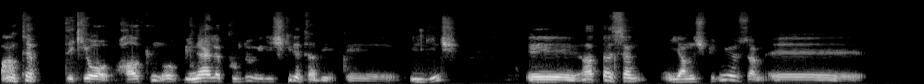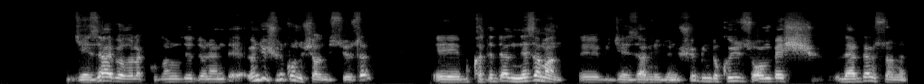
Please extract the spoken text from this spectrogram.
Antep'teki o halkın o binayla kurduğu ilişki de tabii e, ilginç. E, hatta sen yanlış bilmiyorsam e, cezaevi olarak kullanıldığı dönemde önce şunu konuşalım istiyorsan. E, bu katedral ne zaman e, bir cezaevine dönüşüyor? 1915'lerden sonra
